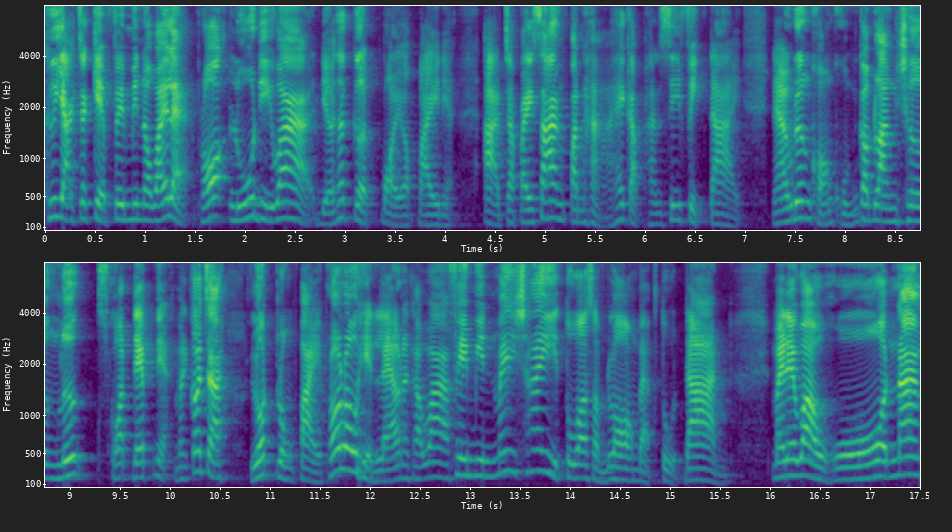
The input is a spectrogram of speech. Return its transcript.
คืออยากจะเก็บเฟมินเอาไว้แหละ เพราะรู้ดีว่าเดี๋ยวถ้าเกิดปล่อยออกไปเนี่ย อาจจะไปสร้างปัญหาให้กับฮันซี่ฟิกได้นะเรื่องของขุมกำลังเชิงลึกสกอตเดฟเนี่ย มันก็จะลดลงไป เพราะเราเห็นแล้วนะครับว่าเฟมินไม่ใช่ตัวสำรองแบบตูดด้าน ไม่ได้ว่า โอ้โห นั่ง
